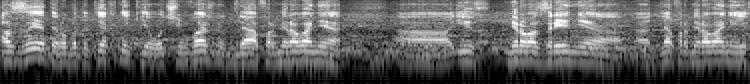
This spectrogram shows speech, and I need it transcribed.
азы этой робототехники, очень важно для формирования э, их мировоззрения, для формирования их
